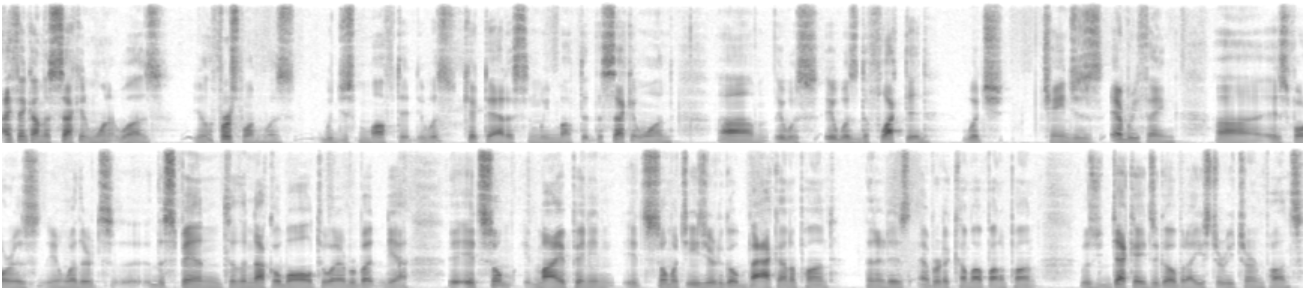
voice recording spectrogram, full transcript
I think on the second one it was. You know, the first one was we just muffed it. It was kicked at us and we muffed it. The second one, um, it was it was deflected, which changes everything uh, as far as you know whether it's uh, the spin to the knuckleball to whatever. But yeah, it, it's so in my opinion, it's so much easier to go back on a punt than it is ever to come up on a punt. It was decades ago, but I used to return punts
